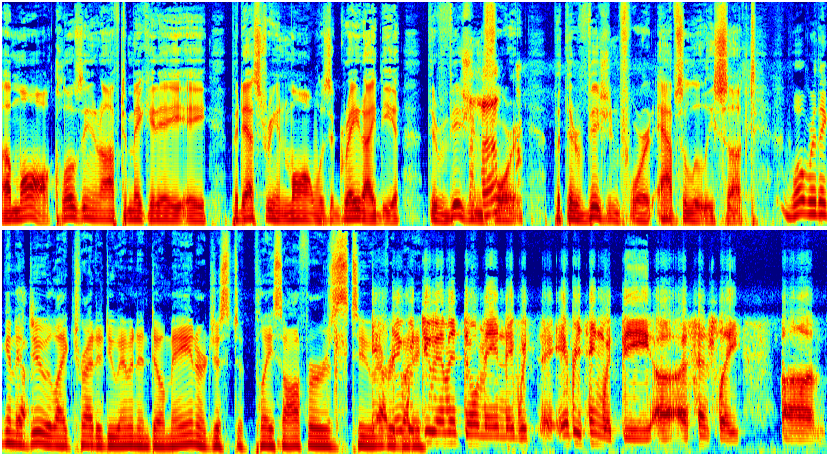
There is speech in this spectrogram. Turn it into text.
a mall, closing it off to make it a, a pedestrian mall was a great idea. Their vision Uh-huh. for it, but their vision for it absolutely sucked. What were they going to Yeah. do? Like try to do eminent domain, or just to place offers to Yeah, everybody? they would do eminent domain. They would everything would be uh, essentially um,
